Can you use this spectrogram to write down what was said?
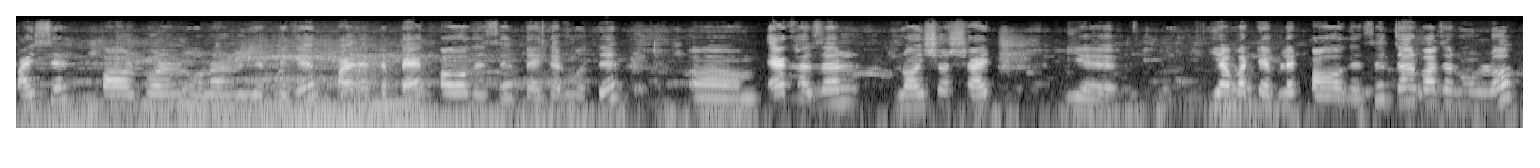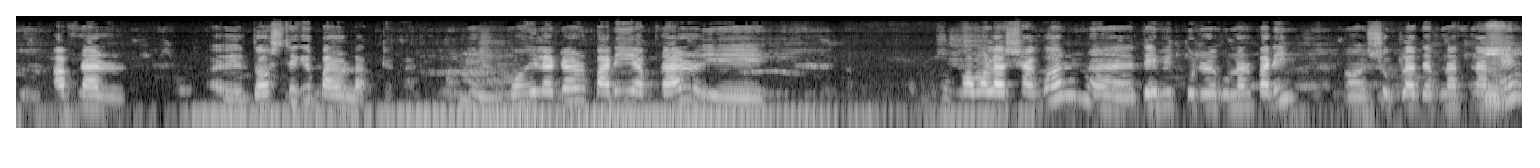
পাইছে, পাওয়ার পর ওনার ইয়ে থেকে একটা ব্যাগ পাওয়া গেছে। ব্যাগের মধ্যে এক হাজার নয়শো ষাট ইয়ে ইয়াবা ট্যাবলেট পাওয়া গেছে যার বাজার মূল্য আপনার দশ থেকে বারো লাখ টাকা। হুম মহিলাটার বাড়ি আপনার কমলা সাগর দেবীপুরের ওনার বাড়ি শুক্লা দেবনাথ নামে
